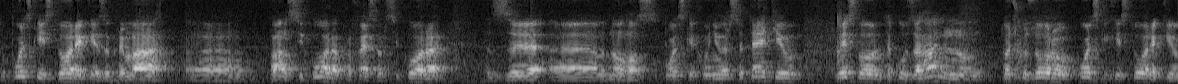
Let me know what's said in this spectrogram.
то польські історики, зокрема пан Сікора, професор Сікора з одного з польських університетів, висловив таку загальну точку зору польських істориків,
